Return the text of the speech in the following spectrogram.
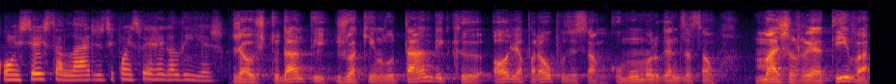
com os seus salários e com as suas regalias. Já o estudante Joaquim Lutambi, que olha para a oposição como uma organização mais reativa,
